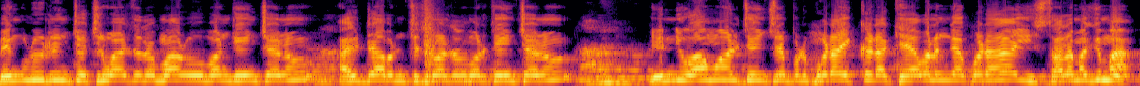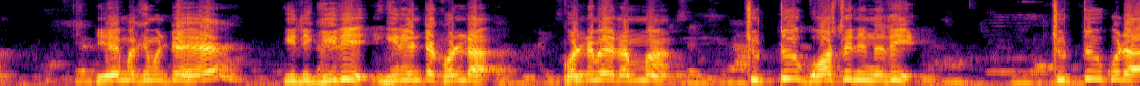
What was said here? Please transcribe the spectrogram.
బెంగళూరు నుంచి వచ్చిన వాళ్ళతో సుమారు హోమం చేయించాను. హైదరాబాద్ నుంచి వచ్చిన వాళ్ళతో సుమారు చేయించాను. ఎన్ని హోమాలు చేయించినప్పుడు కూడా ఇక్కడ కేవలంగా కూడా ఈ స్థల మహిమ. ఏ మహిమ అంటే ఇది గిరి గిరి అంటే కొండ. కొండ మీద రమ్మ. చుట్టూ గోస్తని నది. చుట్టూ కూడా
